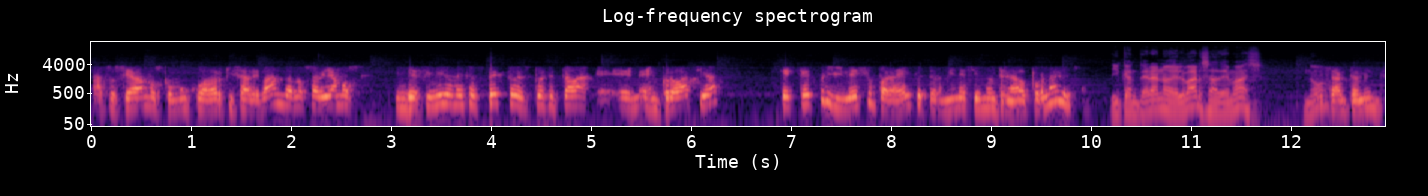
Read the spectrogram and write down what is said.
asociábamos como un jugador quizá de banda, no sabíamos indefinido en ese aspecto, después estaba en, en Croacia, qué, qué privilegio para él que termine siendo entrenado por Nagelsmann. Y canterano del Barça, además, ¿no? Exactamente.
